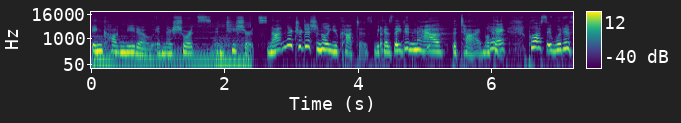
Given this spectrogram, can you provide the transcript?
incognito in their shorts and t-shirts, not in their traditional yukatas because they didn't have the time, okay? Plus, it would have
